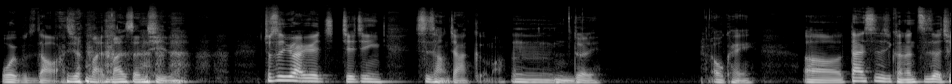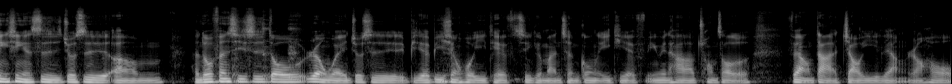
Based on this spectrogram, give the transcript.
我也不知道啊，就蛮蛮神奇的。就是越来越接近市场价格嘛。嗯，嗯。对，OK，呃，但是可能值得庆幸的是，就是嗯，很多分析师都认为，就是比特币现货 ETF 是一个蛮成功的 ETF，因为它创造了非常大的交易量，然后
